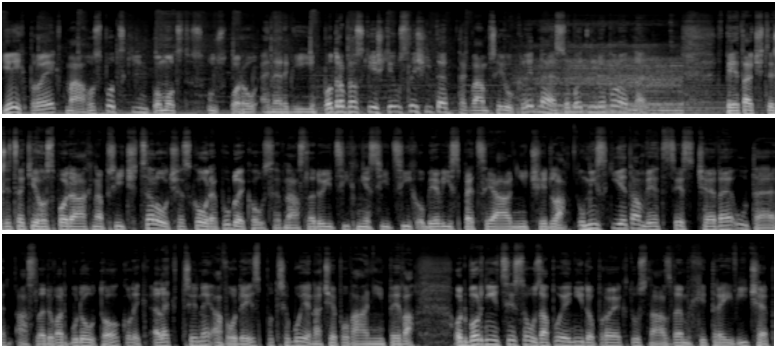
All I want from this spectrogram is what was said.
Jejich projekt má hospodským pomoct s úsporou energií. Podrobnosti ještě uslyšíte, tak vám přeju klidné sobotní dopoledne. V 45 hospodách napříč celou Českou republikou se v následujících měsících objeví speciální čidla. Umístí je tam vědci z ČVUT a sledovat budou to, kolik elektřiny a vody spotřebuje načepování piva. Odborníci jsou zapojení do projektu s názvem Chytrej výčep.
